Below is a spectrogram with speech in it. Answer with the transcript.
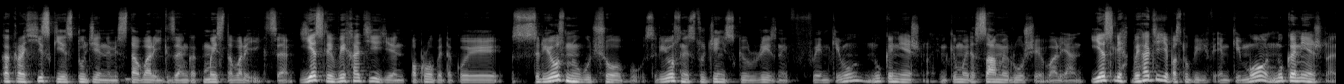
Как российские студенты сдавали экзамен, как мы сдавали экзамен. Если вы хотите попробовать такую серьезную учебу, серьезную студенческую жизнь в МГИМО, ну конечно, МГИМО это самый лучший вариант. Если вы хотите поступить в МГИМО, ну конечно,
